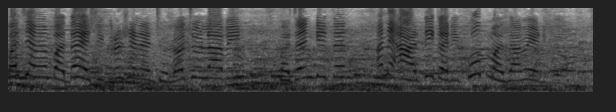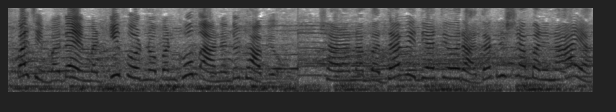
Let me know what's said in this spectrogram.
પછી અમે બધાએ શ્રી કૃષ્ણને ઝૂલો ઝૂલાવી, ભજન કીર્તન અને આરતી કરી, ખૂબ મજા મેળવ્યો. પછી બધાએ મટકી ફોડનો પણ ખૂબ આનંદ ઉઠાવ્યો. શાળાના બધા વિદ્યાર્થીઓ રાધા કૃષ્ણ બનીને આવ્યા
